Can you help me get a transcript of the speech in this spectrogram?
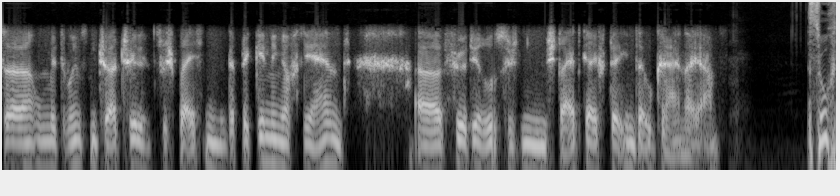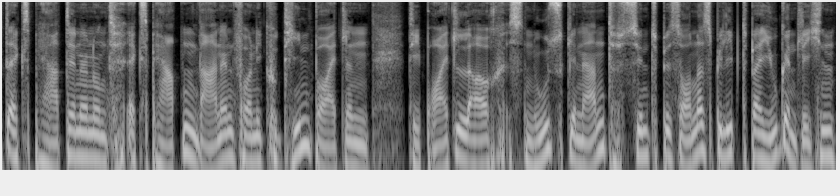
äh, um mit Winston Churchill zu sprechen, the beginning of the end äh, für die russischen Streitkräfte in der Ukraine. Ja. Suchtexpertinnen und Experten warnen vor Nikotinbeuteln. Die Beutel, auch Snooze genannt, sind besonders beliebt bei Jugendlichen.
